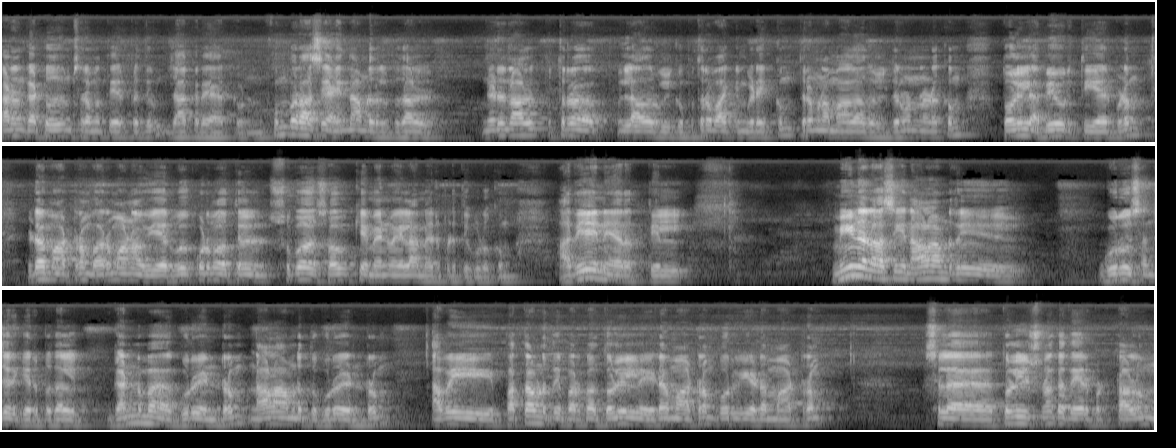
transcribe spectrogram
கடன் கட்டுவதும் சிரமத்தை ஏற்படுத்தும் ஜாக்கிரதையாக இருக்கணும். கும்பராசி ஐந்தாம் இடத்தில் இருப்பதால் நெடுநாள் புத்திர இல்லாதவர்களுக்கு புத்திர பாக்கியம் கிடைக்கும் திருமணமாகாதவர்கள் திருமணம் நடக்கும் தொழில் அபிவிருத்தி ஏற்படும் இடமாற்றம் வருமான உயர்வு குடும்பத்தில் சுப சௌக்கிய மேன்மையெல்லாம் ஏற்படுத்தி கொடுக்கும். அதே நேரத்தில் மீன ராசி நாலாம் இடத்தில் குரு சஞ்சரிக்க இருப்பதால் கண்டம குரு என்றும் நாலாம் இடத்து குரு என்றும் அவை பத்தாம் இடத்தை பார்த்தால் தொழில் இடமாற்றம் பூர்வீக இடமாற்றம் சில தொழில் சுணக்கத்தை ஏற்பட்டாலும்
